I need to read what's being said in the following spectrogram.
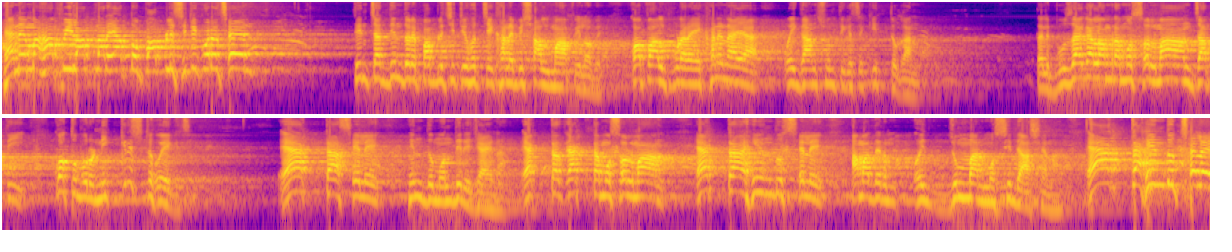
হ্যানে মাহফিল আপনারা এত পাবলিসিটি করেছেন। তিন চার দিন ধরে পাবলিসিটি হচ্ছে, এখানে বিশাল মাহফিল হবে। কপাল পুরারা এখানে নায়া ওই গান শুনতে গেছে, কীর্ত গান। তাহলে বোঝা গেল আমরা মুসলমান জাতি, কত বড় নিকৃষ্ট হয়ে গেছি। একটা ছেলে হিন্দু মন্দিরে যায় না। একটা একটা মুসলমান, একটা হিন্দু ছেলে আমাদের ওই জুম্মার মসজিদে আসে না। একটা হিন্দু ছেলে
